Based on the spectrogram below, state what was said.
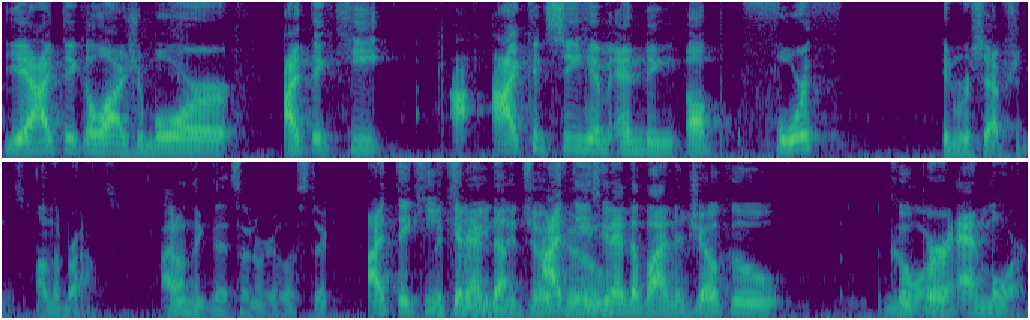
Yeah, I think Elijah Moore. I think he. I, I could see him ending up fourth in receptions on the Browns. I don't think that's unrealistic. I think he could end up. I think he's going to end up behind Njoku, Cooper, Moore. and more.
